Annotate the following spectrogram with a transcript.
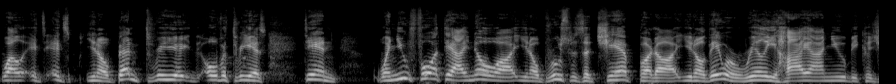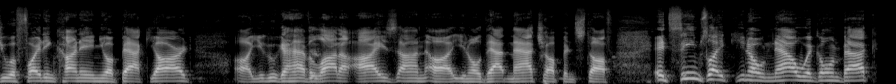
well, it's it's you know been three over three years. Dan, when you fought there, I know, uh, you know, Bruce was a champ, but, uh, you know, they were really high on you because you were fighting kind of in your backyard. Uh, you're going to have a lot of eyes on, uh, you know, that matchup and stuff. It seems like, you know, now we're going back.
